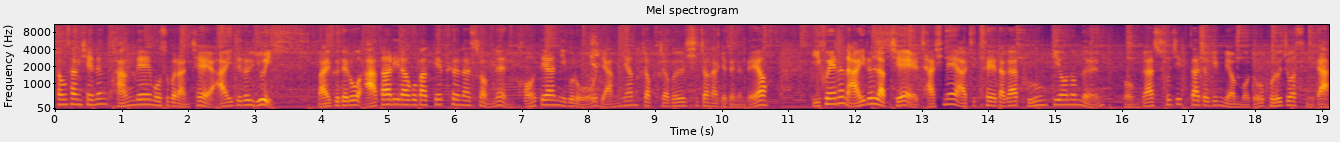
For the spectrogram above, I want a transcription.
평상시에는 광대의 모습을 한 채 아이들을 유인, 말 그대로 아가리라고 밖에 표현할 수 없는 거대한 입으로 냠냠쩝쩝을 시전하게 되는데요. 이후에는 아이를 납치해 자신의 아지트에다가 붕 끼워놓는 뭔가 수집가적인 면모도 보여주었습니다.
